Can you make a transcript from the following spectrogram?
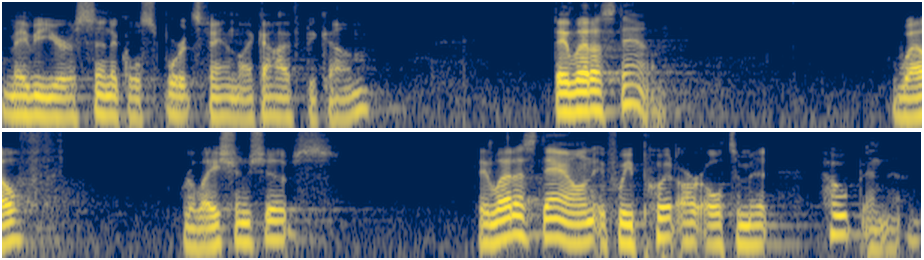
maybe you're a cynical sports fan like I've become, they let us down. Wealth, relationships, they let us down if we put our ultimate hope in them.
